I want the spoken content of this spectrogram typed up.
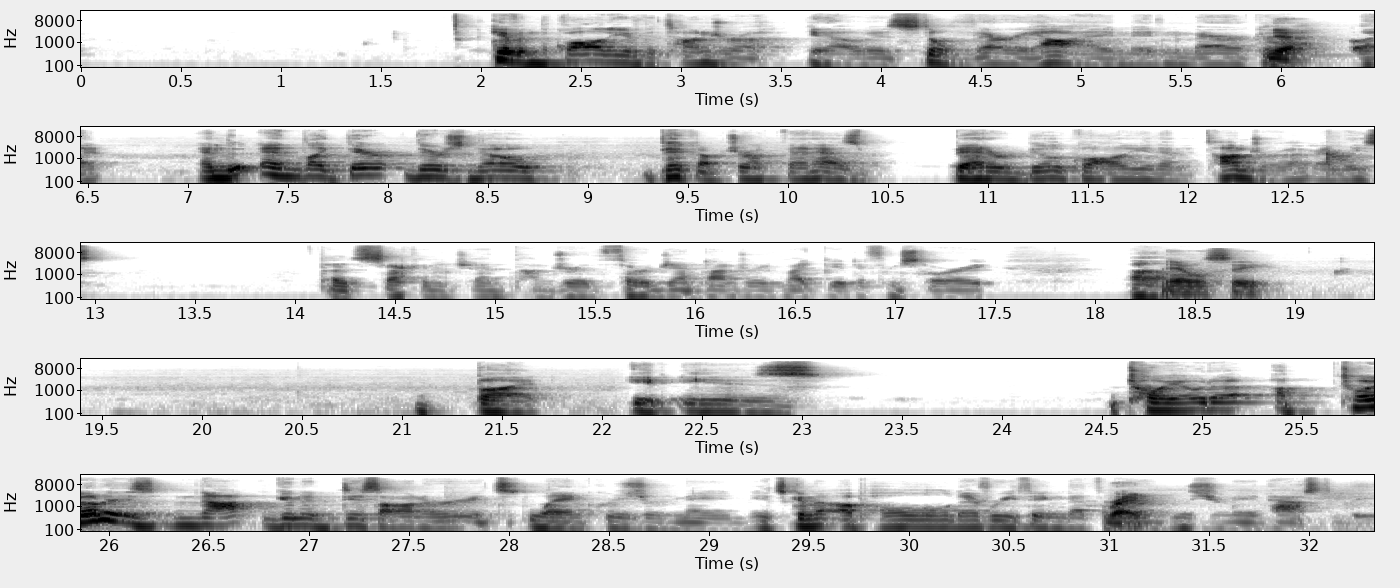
given the quality of the Tundra, you know, is still very high, made in America Yeah. but and and like there there's no pickup truck that has better build quality than a Tundra, or at least the second gen Tundra, the third gen Tundra might be a different story. Um, Yeah, we'll see. but it is Toyota. Uh, Toyota is not going to dishonor its Land Cruiser name. It's going to uphold everything that the Right. Land Cruiser name has to be.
